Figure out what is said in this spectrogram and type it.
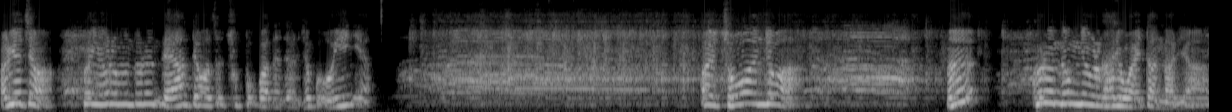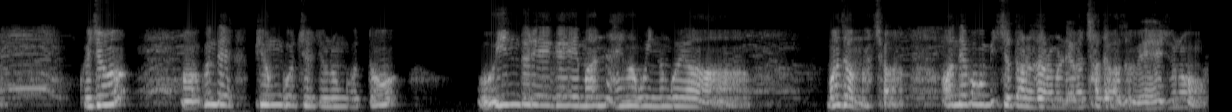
알겠죠? 그 여러분들은 내한테 와서 축복받은 자는 전부 의인이야. 아니 좋아 안 좋아? 어? 그런 능력을 가지고 와 있단 말이야. 그죠? 어 근데 병 고쳐주는 것도 의인들에게만 행하고 있는 거야. 맞아, 안 맞아. 아, 내 보고 미쳤다는 사람을 내가 찾아가서 왜 해주노?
